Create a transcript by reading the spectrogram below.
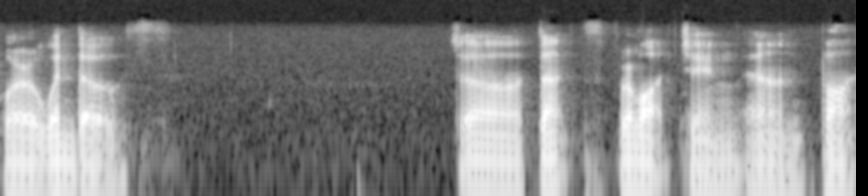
for Windows. So thanks for watching and bye.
